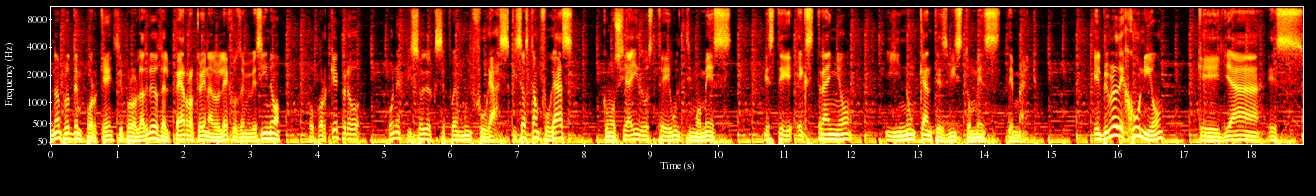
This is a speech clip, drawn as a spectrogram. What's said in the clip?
No me pregunten por qué, si por los ladridos del perro que oyen a lo lejos de mi vecino o por qué, pero un episodio que se fue muy fugaz. Quizás tan fugaz como se ha ido este último mes, este extraño y nunca antes visto mes de mayo. El primero de junio, que ya es,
